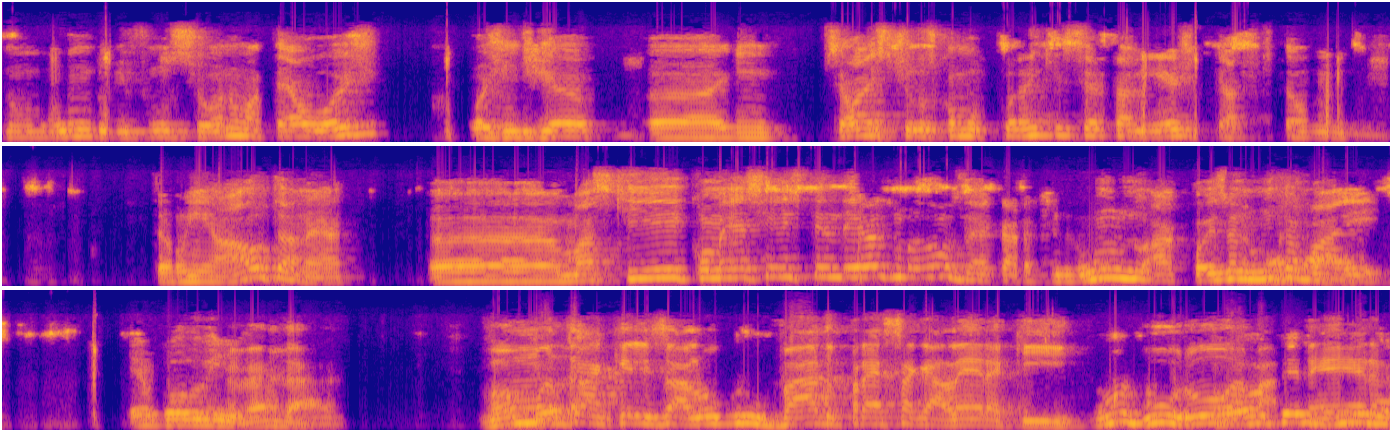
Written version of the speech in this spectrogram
no mundo e funcionam até hoje. Hoje em dia, uh, em sei lá, estilos como punk e sertanejo, que acho que estão estão em alta, né? Uh, mas que comecem a estender as mãos, né, cara? Senão a coisa nunca é vai evoluir. É verdade. Vamos mandar aqueles alô gruvado para essa galera aqui. Uroa Batera,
